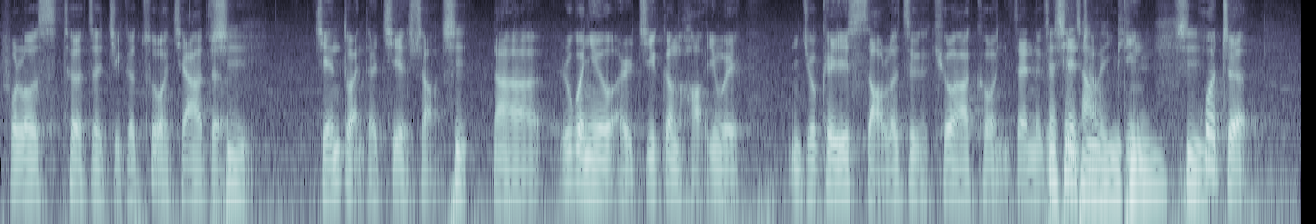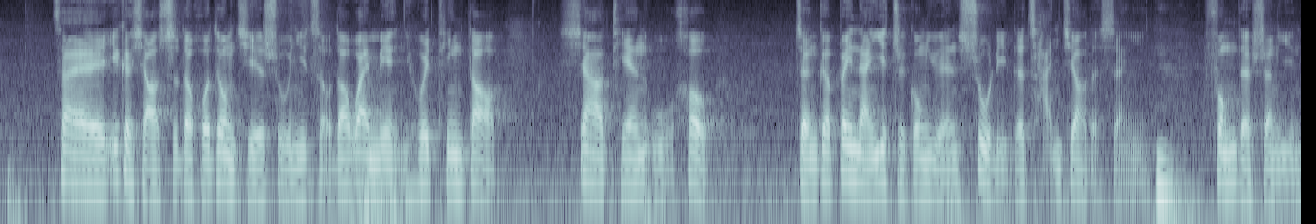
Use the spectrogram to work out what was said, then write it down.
弗洛斯特这几个作家的简短的介绍。是。那如果你有耳机更好，因为。你就可以扫了这个 Q R code，你在那个现场聆听，是。或者在一个小时的活动结束，你走到外面，你会听到夏天午后整个卑南遗址公园树里的蝉叫的声音，风的声音。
